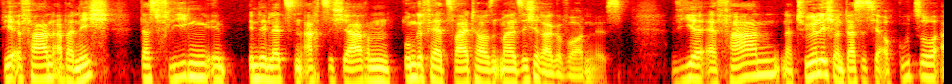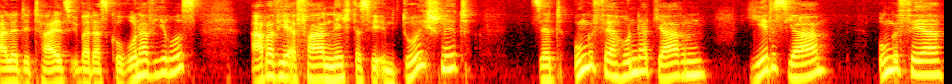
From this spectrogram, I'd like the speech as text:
wir erfahren aber nicht, dass Fliegen in den letzten 80 Jahren ungefähr 2000 Mal sicherer geworden ist. Wir erfahren natürlich, und das ist ja auch gut so, alle Details über das Coronavirus, aber wir erfahren nicht, dass wir im Durchschnitt seit ungefähr 100 Jahren jedes Jahr ungefähr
